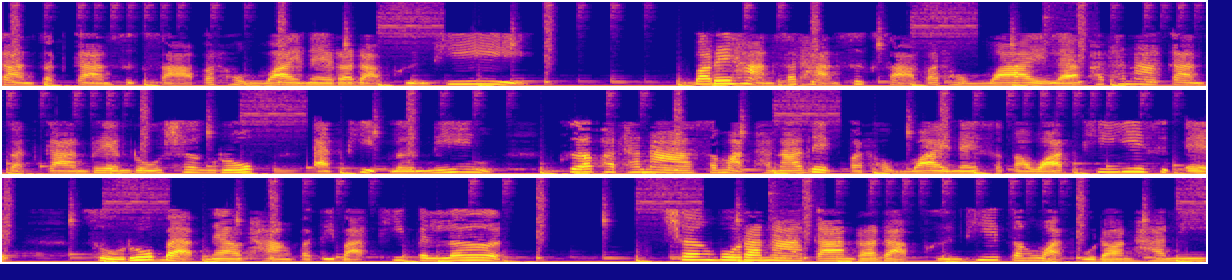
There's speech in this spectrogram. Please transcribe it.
การจัดการศึกษาปฐมวัยในระดับพื้นที่ บริหารสถานศึกษาปฐมวัย และพัฒนาการจัดการเรียนรู้เชิงรุก Active Learning เพื่อพัฒนาสมรรถนะเด็กปฐมวัยในศตวรรษที่ 21 สู่รูปแบบแนวทางปฏิบัติที่เป็นเลิศ เชิงบูรณาการระดับพื้นที่จังหวัดอุดรธานี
